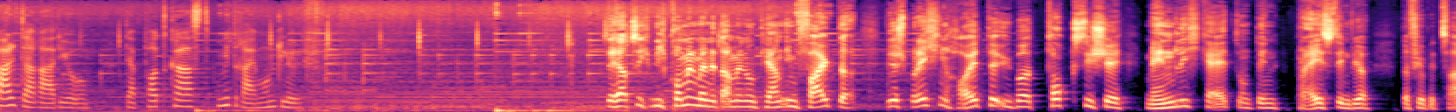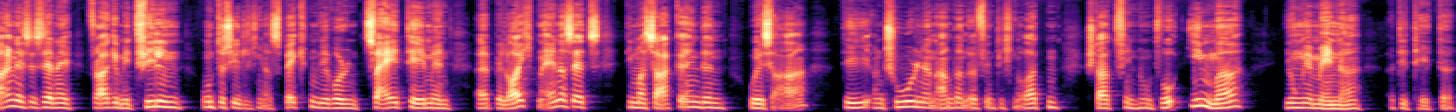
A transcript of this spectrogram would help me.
Falter Radio, der Podcast mit Raimund Löw. Sehr herzlich willkommen, meine Damen und Herren, im Falter. Wir sprechen heute über toxische Männlichkeit und den Preis, den wir dafür bezahlen. Es ist eine Frage mit vielen unterschiedlichen Aspekten. Wir wollen zwei Themen äh, beleuchten. Einerseits die Massaker in den USA, die an Schulen, an anderen öffentlichen Orten stattfinden und wo immer junge Männer die Täter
